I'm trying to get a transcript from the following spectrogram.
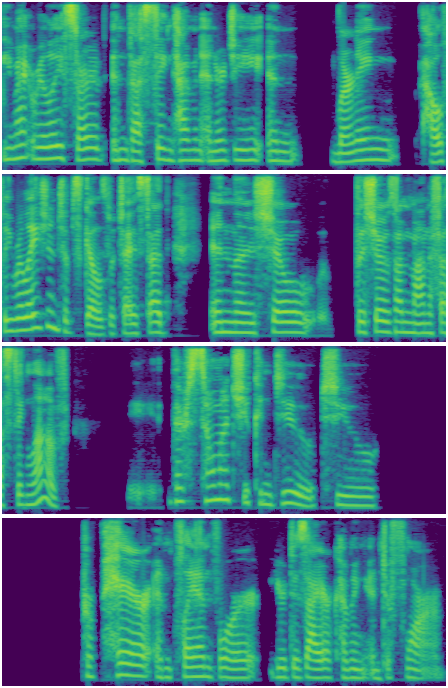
you might really start investing time and energy in learning healthy relationship skills, which I said in the show the shows on manifesting love. There's so much you can do to prepare and plan for your desire coming into form.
